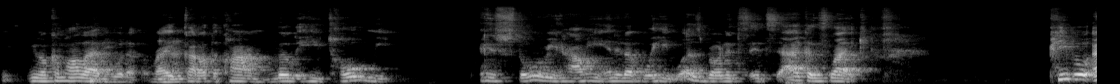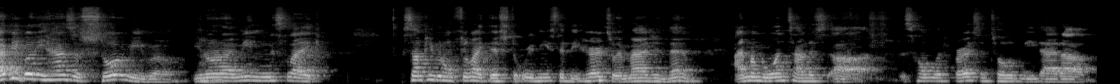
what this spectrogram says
you know, come holler at me, whatever, right? Mhm. Got out the car and literally he told me his story and how he ended up where he was, bro. And it's it's sad because it's like people, everybody has a story, bro. You know Mhm. what I mean? And it's like some people don't feel like their story needs to be heard. So imagine them. I remember one time this uh this homeless person told me that um,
